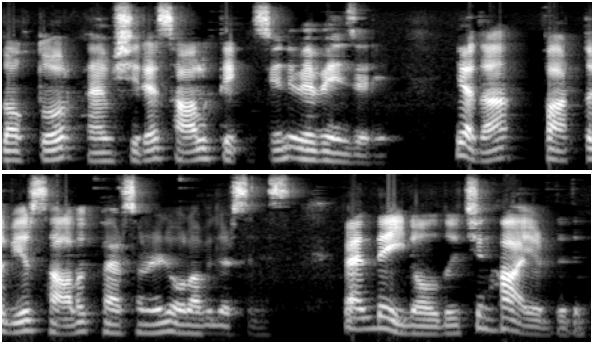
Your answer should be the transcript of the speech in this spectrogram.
Doktor, hemşire, sağlık teknisyeni ve benzeri. Ya da farklı bir sağlık personeli olabilirsiniz. Ben değil olduğu için hayır dedim.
